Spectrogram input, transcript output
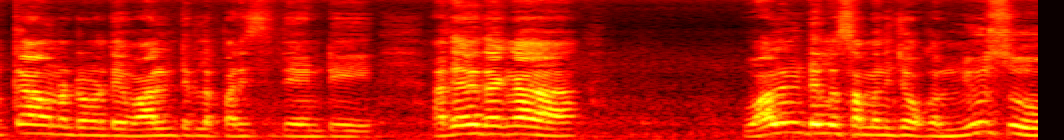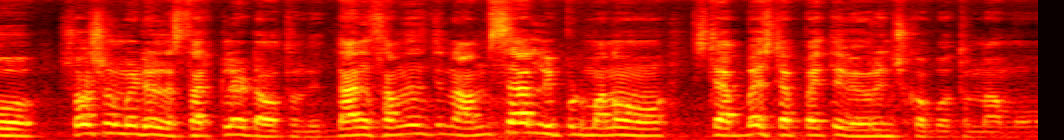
ఇంకా ఉన్నటువంటి వాలంటీర్ల పరిస్థితి ఏంటి? అదేవిధంగా వాలంటీర్లకు సంబంధించి ఒక న్యూస్ సోషల్ మీడియాలో సర్క్యులేట్ అవుతుంది. దానికి సంబంధించిన అంశాలు ఇప్పుడు మనం స్టెప్ బై స్టెప్ అయితే వివరించుకోబోతున్నాము.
